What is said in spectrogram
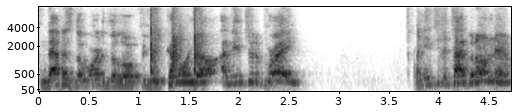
And that is the word of the Lord for you. Come on, y'all. I need you to pray. I need you to type it on there.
